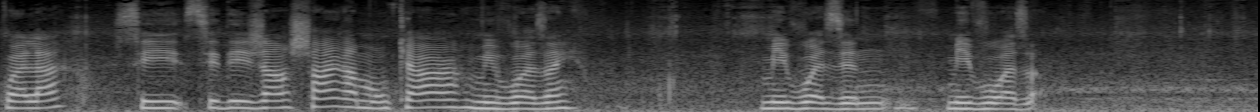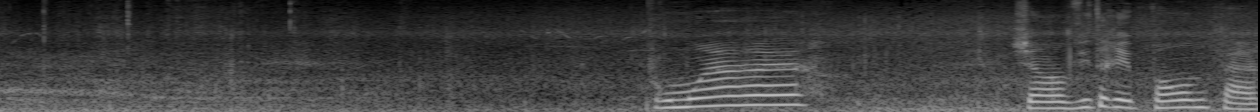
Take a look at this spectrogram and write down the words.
Voilà, c'est des gens chers à mon cœur, mes voisins. mes voisines, mes voisins? Pour moi, j'ai envie de répondre par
